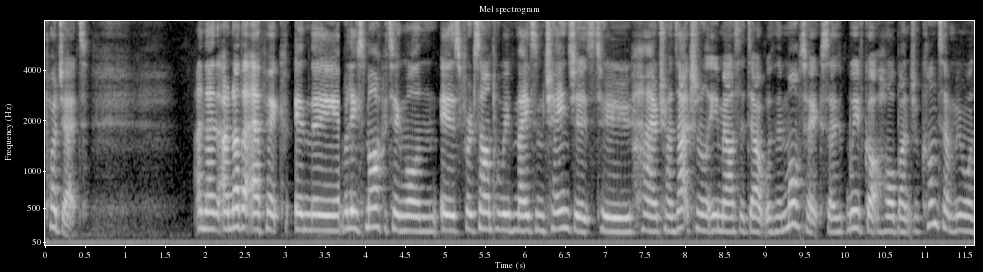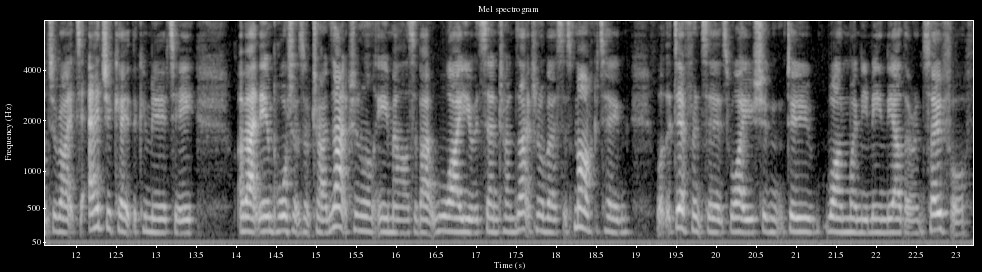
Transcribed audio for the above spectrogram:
project. And then another epic in the release marketing one is, for example, we've made some changes to how transactional emails are dealt with in Mautic. So we've got a whole bunch of content we want to write to educate the community about the importance of transactional emails, about why you would send transactional versus marketing, what the difference is, why you shouldn't do one when you mean the other, and so forth.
